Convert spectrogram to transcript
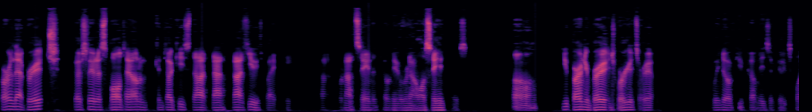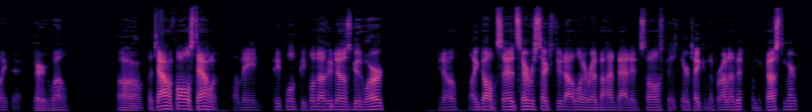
burn that bridge, especially in a small town in Kentucky's not, not, not huge by any We're not San Antonio. We're not Los Angeles. Um, you burn your bridge, where gets around. We know a few companies that could explain that very well. Uh, but talent follows talent. I mean, people people know who does good work. You know, like Dalton said, service techs do not want to run behind bad installs because they're taking the brunt of it from the customer,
